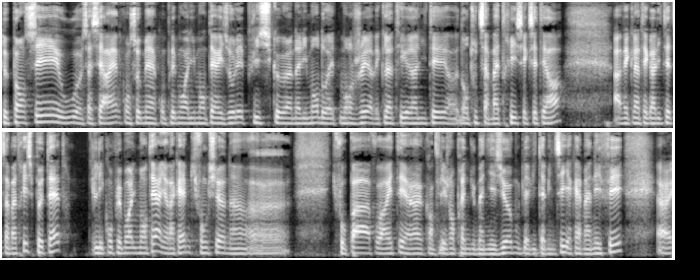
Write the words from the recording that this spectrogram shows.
de pensée où euh, ça sert à rien de consommer un complément alimentaire isolé puisque un aliment doit être mangé avec l'intégralité euh, dans toute sa matrice, etc. Avec l'intégralité de sa matrice peut-être, les compléments alimentaires, il y en a quand même qui fonctionnent. Hein. Euh, il faut pas, faut arrêter hein. quand les gens prennent du magnésium ou de la vitamine C, il y a quand même un effet. Euh,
